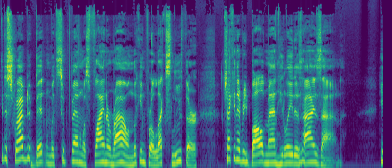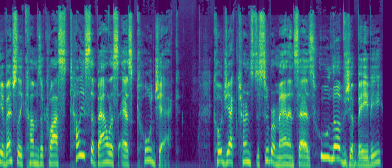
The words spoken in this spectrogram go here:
He described a bit in which Superman was flying around looking for Lex Luthor, checking every bald man he laid his eyes on. He eventually comes across Telly Savalas as Kojak. Kojak turns to Superman and says, Who loves you, baby?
